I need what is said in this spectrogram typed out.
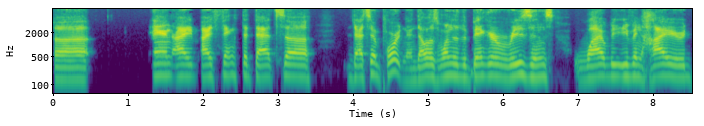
Uh, and I I think that that's uh that's important, and that was one of the bigger reasons why we even hired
